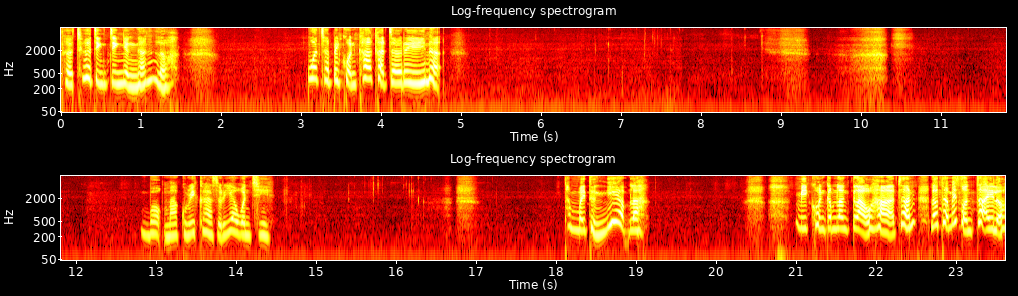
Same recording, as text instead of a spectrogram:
เธอเชื่อจริง ๆ อย่างนั้นเหรอ ว่าฉันเป็นคนฆ่าคาจารีน่ะ บอกมาคุณวิคราสุริยาวันชี ทำไมถึงเงียบล่ะ มีคนกำลังกล่าวหาฉัน แล้วเธอไม่สนใจเหรอ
